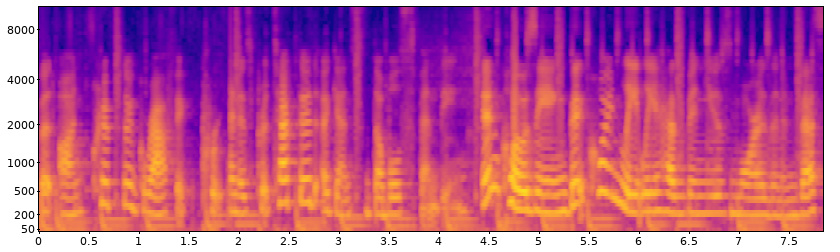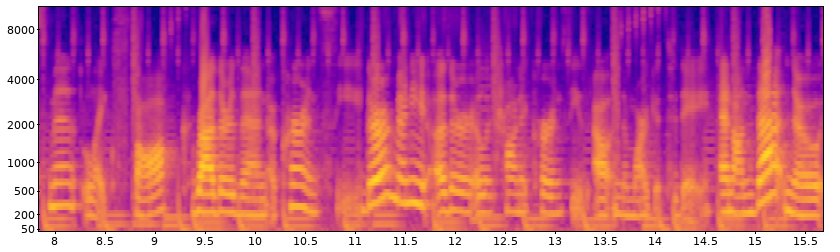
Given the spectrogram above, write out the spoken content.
but on cryptographic proof and is protected against double spending. In closing, Bitcoin lately has been used more as an investment like stock rather than a currency. There are many other electronic currencies out in the market today. And on that note,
